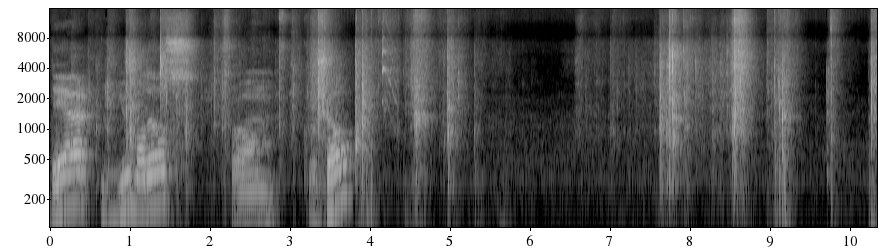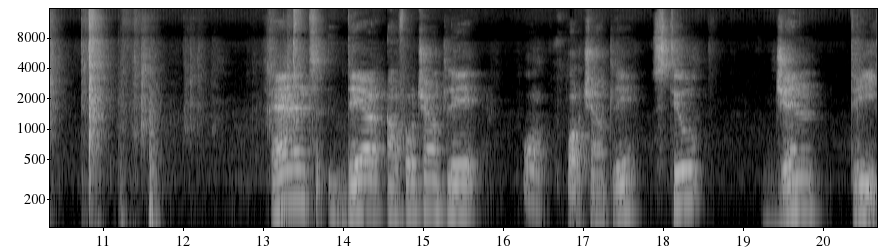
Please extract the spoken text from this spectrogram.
They are new models from Crucial and they are unfortunately or fortunately still Gen 3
